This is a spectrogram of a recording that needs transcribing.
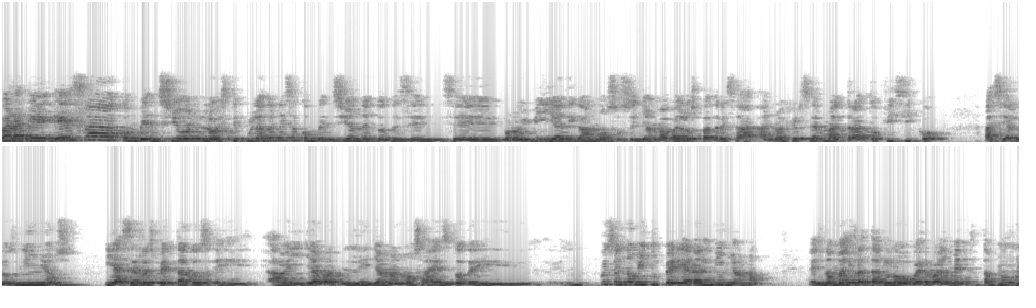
para que esa convención, lo estipulado en esa convención en donde se, prohibía, digamos, o se llamaba a los padres a, no ejercer maltrato físico hacia los niños y a ser respetados, eh, ahí ya le llamamos a esto de, pues el no vituperiar al niño, ¿no? El no maltratarlo verbalmente tampoco.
